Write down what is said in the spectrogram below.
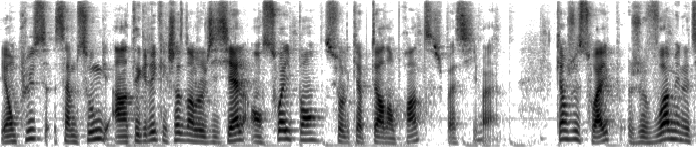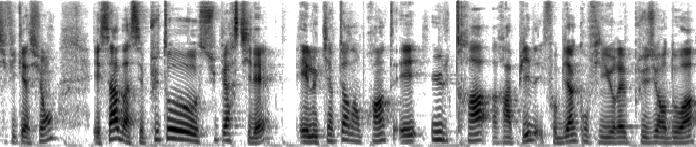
Et en plus Samsung a intégré quelque chose dans le logiciel en swipant sur le capteur d'empreinte. Je sais pas si voilà. Quand je swipe, je vois mes notifications et ça bah, c'est plutôt super stylé. Et le capteur d'empreinte est ultra rapide. Il faut bien configurer plusieurs doigts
